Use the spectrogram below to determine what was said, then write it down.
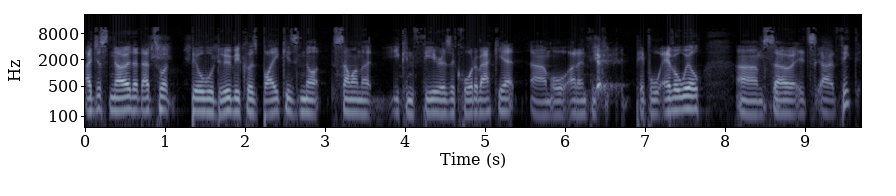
I just know that that's what Bill will do because Blake is not someone that you can fear as a quarterback yet, um, or I don't think Yep. people ever will. Um, so it's I think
